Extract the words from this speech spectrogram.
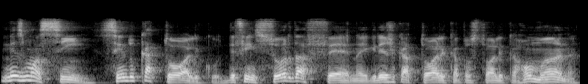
Mesmo assim, sendo católico, defensor da fé na Igreja Católica Apostólica Romana,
